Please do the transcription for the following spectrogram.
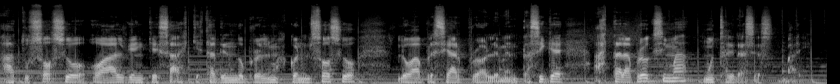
a tu socio o a alguien que sabes que está teniendo problemas con el socio. Lo va a apreciar probablemente. Así que hasta la próxima. Muchas gracias. Bye.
